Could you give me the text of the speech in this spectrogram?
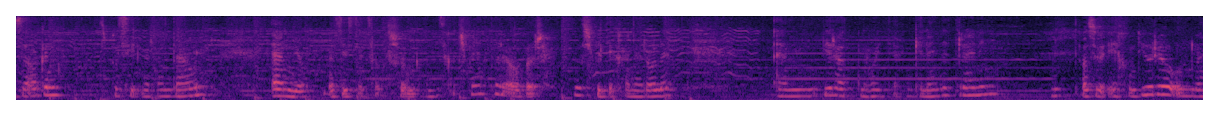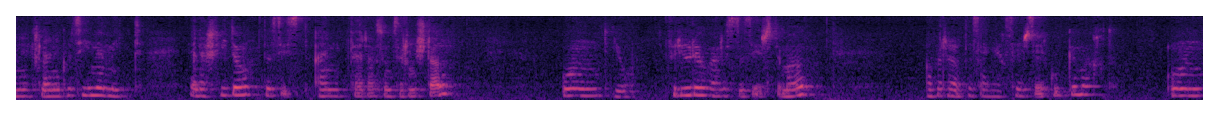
sagen. Das passiert mir dann dauernd. Ähm, ja, es ist jetzt halt schon ein bisschen später, aber das spielt ja keine Rolle. Ähm, wir hatten heute ein Geländetraining. Mit, also ich und Jurio und meine kleine Cousine mit Elechido. Das ist ein Pferd aus unserem Stall. Und ja, für Jurio war es das erste Mal. Aber er hat das eigentlich sehr, sehr gut gemacht. Und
